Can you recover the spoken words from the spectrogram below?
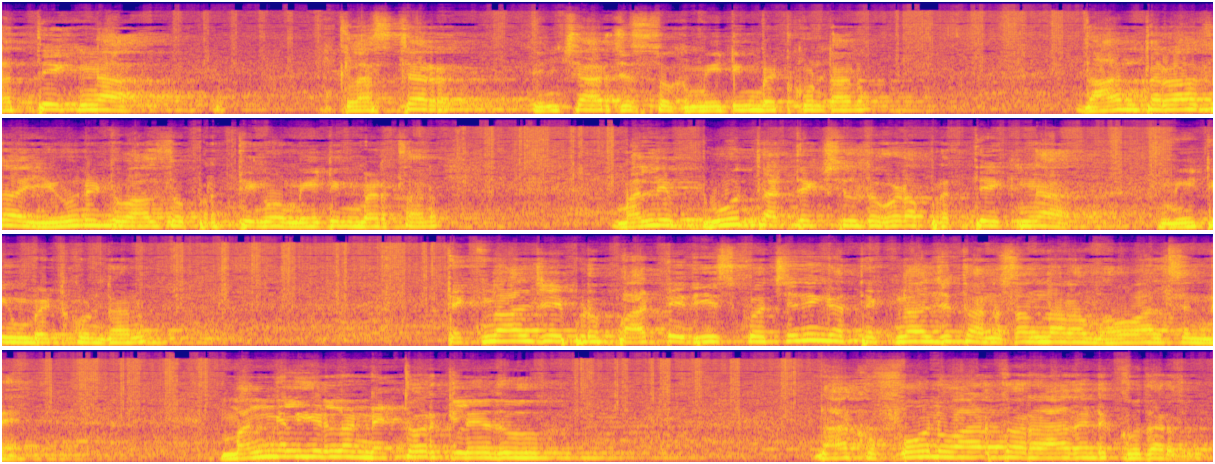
ప్రత్యేకంగా క్లస్టర్ ఇన్ఛార్జెస్తో ఒక మీటింగ్ పెట్టుకుంటాను. దాని తర్వాత యూనిట్ వాళ్ళతో ప్రత్యేకంగా మీటింగ్ పెడతాను. మళ్ళీ బూత్ అధ్యక్షులతో కూడా ప్రత్యేకంగా మీటింగ్ పెట్టుకుంటాను. టెక్నాలజీ ఇప్పుడు పార్టీ తీసుకొచ్చింది ఇంకా టెక్నాలజీతో అనుసంధానం అవ్వాల్సిందే. మంగళగిరిలో నెట్వర్క్ లేదు. నాకు ఫోన్ వాడుతూ రాదంటే కుదరదు.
